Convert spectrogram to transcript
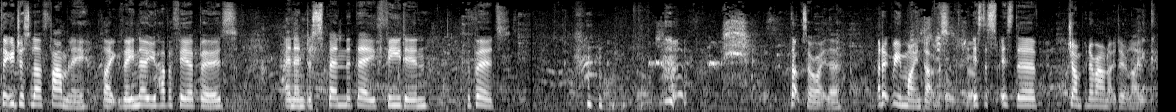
Don't you just love family? Like they know you have a fear of birds and then just spend the day feeding the birds. Ducks are right there. I don't really mind ducks. It's the it's the jumping around that I don't like.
